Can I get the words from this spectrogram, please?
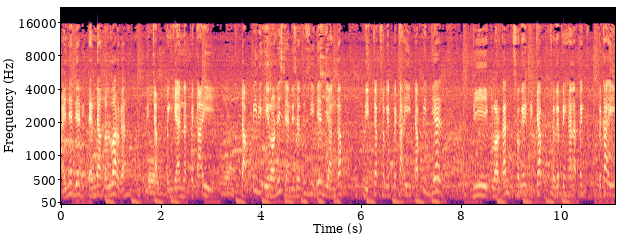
akhirnya dia ditendang keluar kan, dicap pengkhianat PKI. Tapi di ironisnya di satu sisi dia dianggap dicap sebagai PKI, tapi dia dikeluarkan sebagai dicap sebagai pengkhianat PKI.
